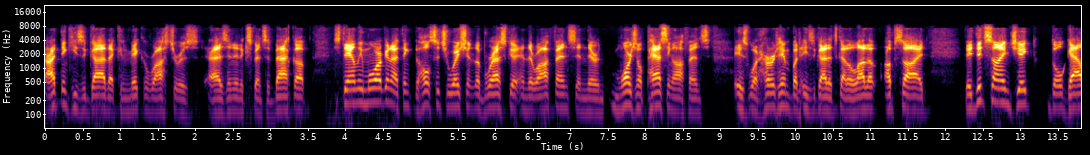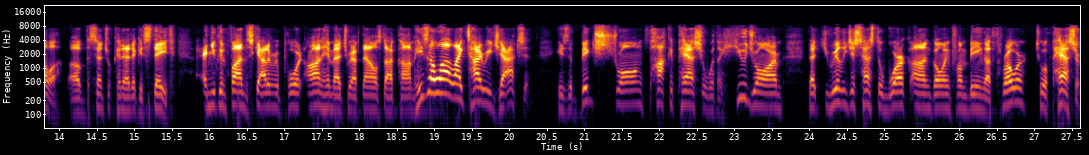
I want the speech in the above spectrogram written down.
I think he's a guy that can make a roster as, as an inexpensive backup. Stanley Morgan, I think the whole situation in Nebraska and their offense and their marginal passing offense is what hurt him, but he's a guy that's got a lot of upside. They did sign Jake Dolegala of the Central Connecticut State and you can find the scouting report on him at draftanalyst.com. He's a lot like Tyree Jackson. He's a big, strong pocket passer with a huge arm that really just has to work on going from being a thrower to a passer.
